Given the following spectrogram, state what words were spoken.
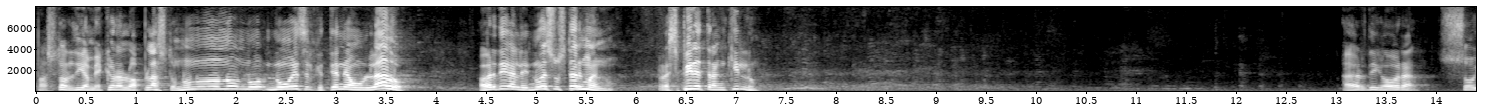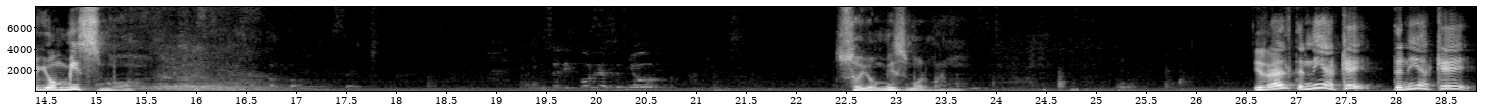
pastor, dígame a qué hora lo aplasto. No, no, no, no, no, no es el que tiene a un lado. A ver, dígale, no es usted, hermano. Respire tranquilo. A ver, diga ahora, soy yo mismo. Soy yo mismo, hermano. Israel tenía que, tenía que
